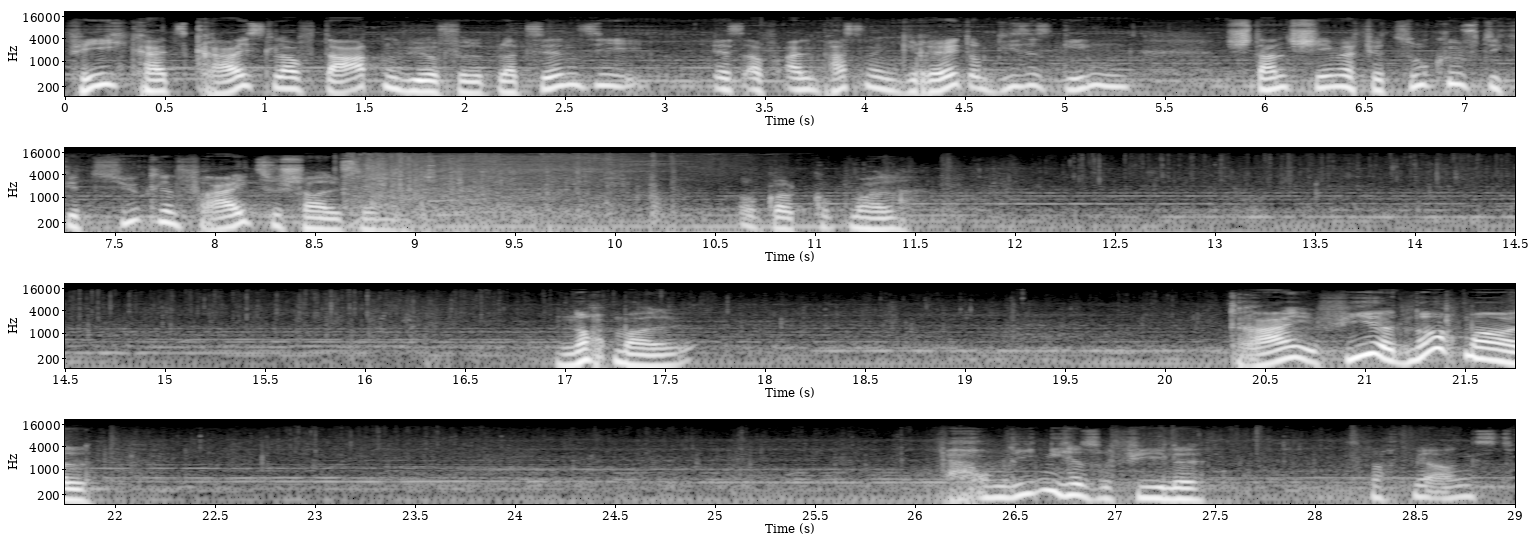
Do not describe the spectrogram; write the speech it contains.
Fähigkeitskreislauf Datenwürfel. Platzieren Sie es auf einem passenden Gerät, um dieses Gegenstandsschema für zukünftige Zyklen freizuschalten. Oh Gott, guck mal. Nochmal. Drei, vier, nochmal. Warum liegen hier so viele? Das macht mir Angst.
